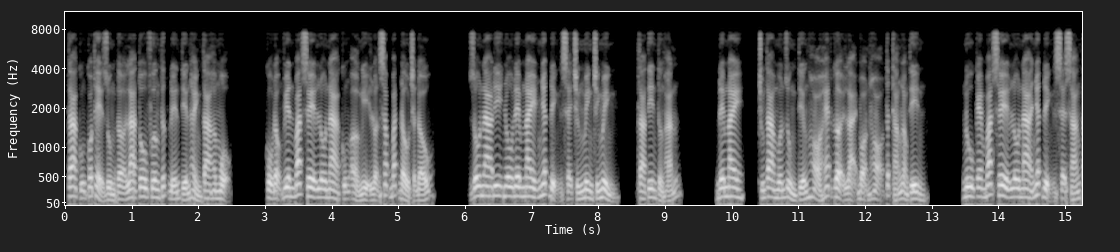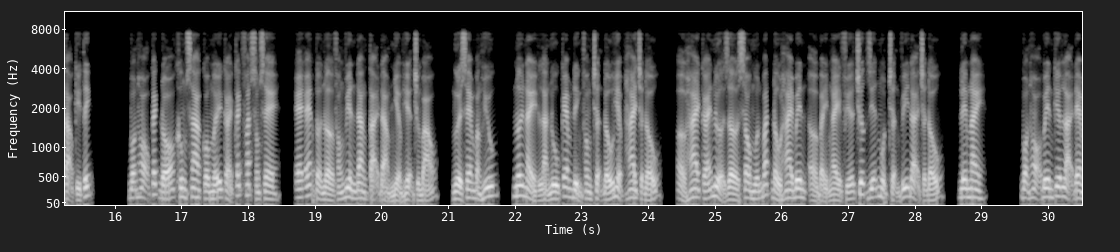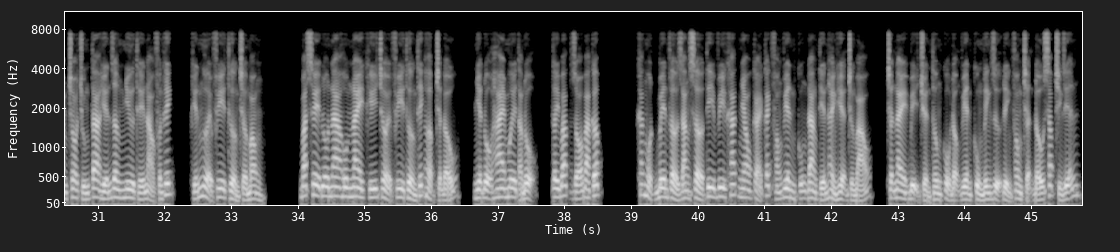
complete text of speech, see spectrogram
ta cũng có thể dùng tờ La Tô phương thức đến tiến hành ta hâm mộ. Cổ động viên Barcelona cũng ở nghị luận sắp bắt đầu trận đấu. Ronaldinho đêm nay nhất định sẽ chứng minh chính mình, ta tin tưởng hắn. Đêm nay, chúng ta muốn dùng tiếng hò hét gợi lại bọn họ tất thắng lòng tin. nu kem Barcelona nhất định sẽ sáng tạo kỳ tích. Bọn họ cách đó không xa có mấy cải cách phát sóng xe, EFN phóng viên đang tại đảm nhiệm hiện trường báo, người xem bằng hữu, nơi này là Nu Kem đỉnh phong trận đấu hiệp hai trận đấu, ở hai cái nửa giờ sau muốn bắt đầu hai bên ở bảy ngày phía trước diễn một trận vĩ đại trận đấu, đêm nay, bọn họ bên kia lại đem cho chúng ta hiến dâng như thế nào phân khích, khiến người phi thường chờ mong. Barcelona hôm nay khí trời phi thường thích hợp trận đấu, nhiệt độ 28 độ, tây bắc gió ba cấp. Khác một bên thờ giang sở TV khác nhau cải cách phóng viên cũng đang tiến hành hiện trường báo, trận này bị truyền thông cổ động viên cùng vinh dự đỉnh phong trận đấu sắp trình diễn.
